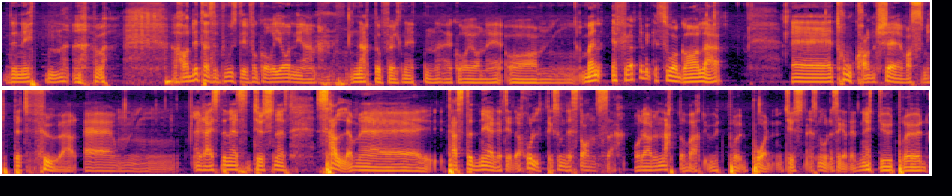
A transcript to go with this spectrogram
det 19. Jeg hadde testet positiv for koronien. Nettopp fylt 19 eh, koroni. Og, mm, men jeg følte meg ikke så gale. Eh, Jeg tror kanskje jeg var smittet før eh, jeg reiste ned til Tysnes, selv om jeg testet negativt. Jeg holdt liksom distanse, og det hadde nettopp vært utbrudd på Tysnes. Nå er det sikkert et nytt utbrudd.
